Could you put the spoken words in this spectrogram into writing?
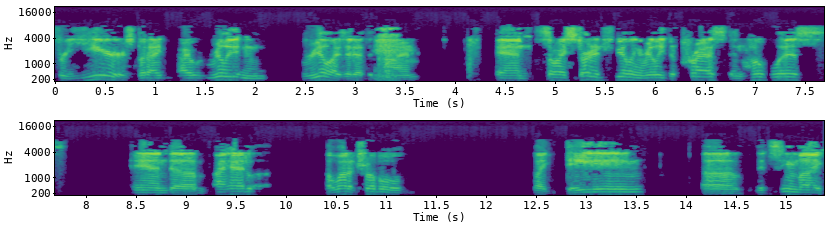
for years, but I, I really didn't realize it at the time. And so I started feeling really depressed and hopeless. And um, I had a lot of trouble like dating. Uh, it seemed like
